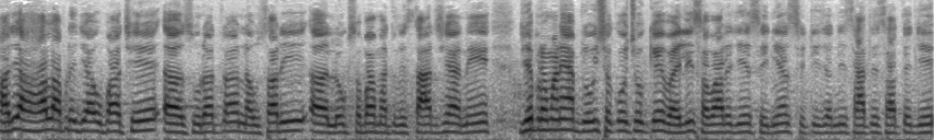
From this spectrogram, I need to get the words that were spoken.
આજે હાલ આપણે જ્યાં ઊભા છે સુરતના નવસારી લોકસભા મત વિસ્તાર છે. અને જે પ્રમાણે આપ જોઈ શકો છો કે વહેલી સવારે જે સિનિયર સિટીઝનની સાથે સાથે જે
